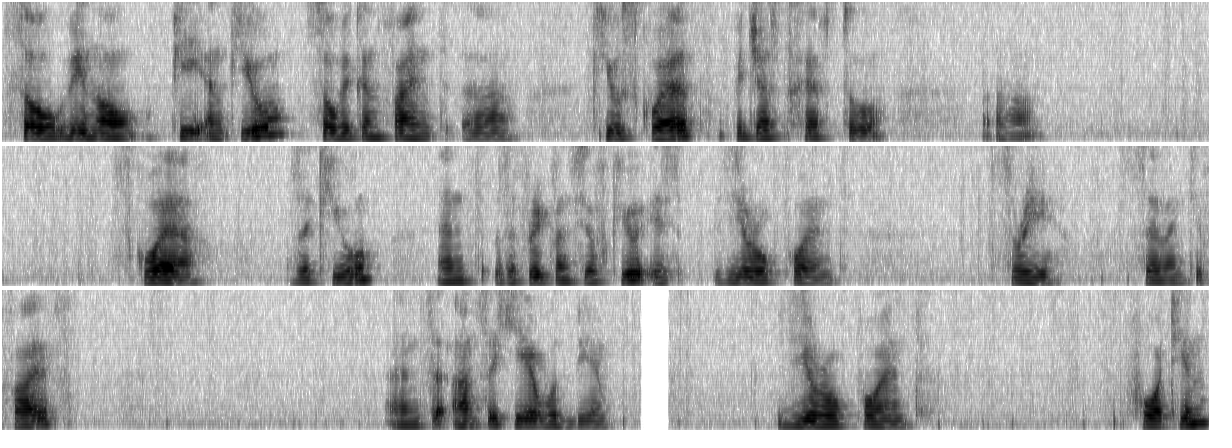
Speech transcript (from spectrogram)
So we know P and Q, so we can find uh, Q squared. We just have to uh, square the Q and the frequency of Q is 0 0.375 and the answer here would be 0 0.14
